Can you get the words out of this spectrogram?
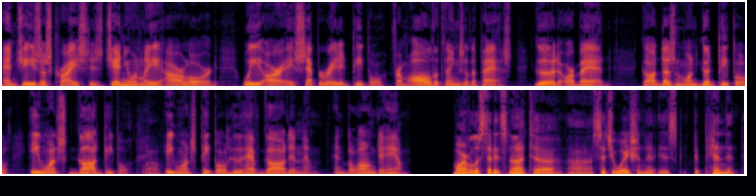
and Jesus Christ is genuinely our Lord, we are a separated people from all the things of the past, good or bad. God doesn't want good people, He wants God people. Wow. He wants people who have God in them and belong to Him. Marvelous that it's not a, a situation that is dependent,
